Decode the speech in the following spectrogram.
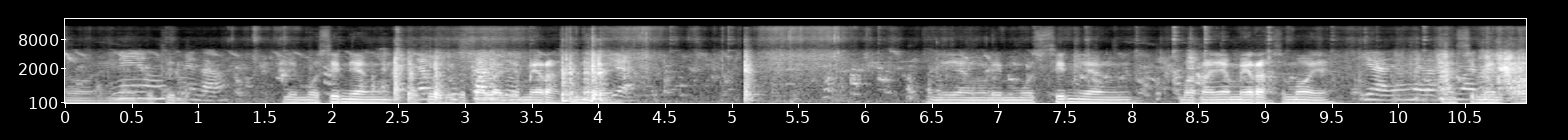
oh ini, Ini yang yang kecil semental. limusin yang itu besar kepalanya itu. merah semua ya Iya. ini yang limusin yang warnanya merah semua ya Iya, yang merah yang semua. simental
